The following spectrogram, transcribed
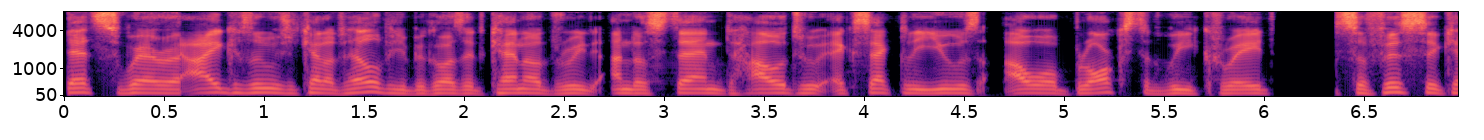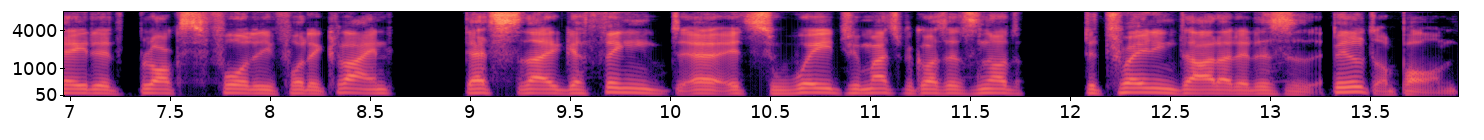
That's where AI solution cannot help you because it cannot really understand how to exactly use our blocks that we create, sophisticated blocks for the for the client. That's like a thing. Uh, it's way too much because it's not the training data that is built upon.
